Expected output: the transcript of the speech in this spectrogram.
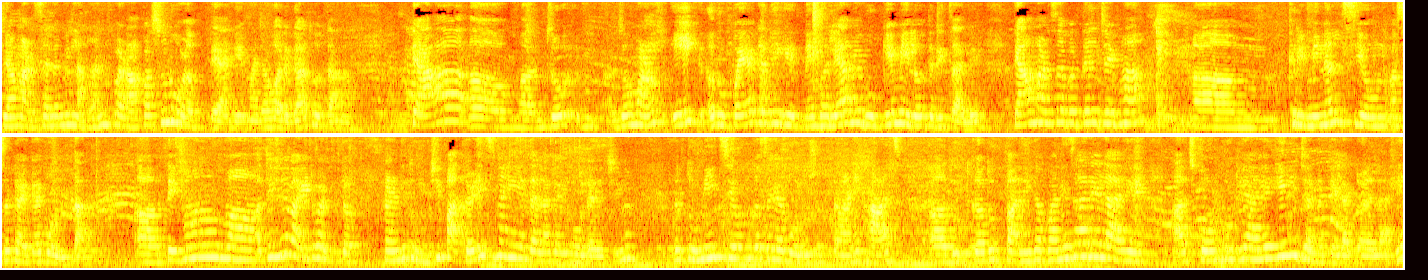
ज्या माणसाला मी लहानपणापासून ओळखते आहे माझ्या वर्गात होता हा त्या जो जो माणूस एक रुपया कधी घेत नाही भले आम्ही भुके मेलो तरी चालेल त्या माणसाबद्दल जेव्हा क्रिमिनल्स येऊन असं काय काय बोलतात तेव्हा अतिशय वाईट वाटतं कारण की तुमची पातळीच नाही आहे त्याला काही बोलायची ना. तर तुम्हीच येऊन कसं काय बोलू शकता? आणि आज दूध का दूध पाणी का पाणी झालेलं आहे. आज कोण कुठे आहे हेही जनतेला कळलं आहे.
